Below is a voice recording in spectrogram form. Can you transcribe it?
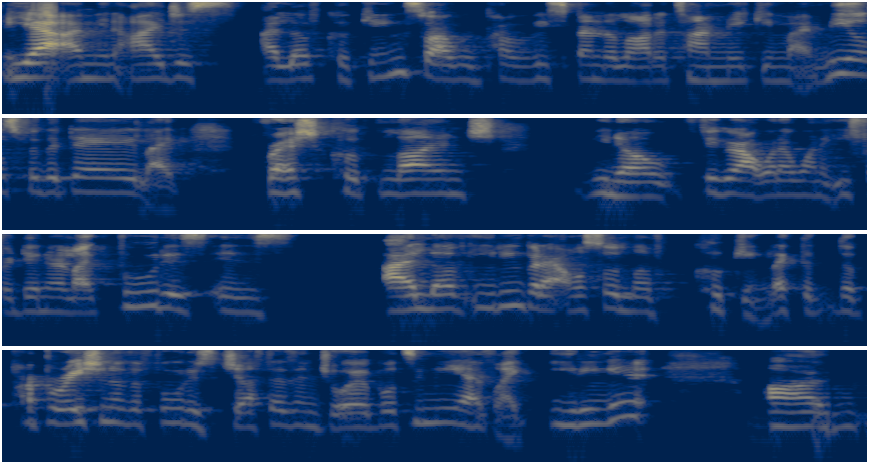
yeah, I mean, I just, I love cooking. So I would probably spend a lot of time making my meals for the day, like fresh cooked lunch, you know, figure out what I want to eat for dinner. Like food is, is I love eating, but I also love cooking. Like the, the preparation of the food is just as enjoyable to me as like eating it. Um,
